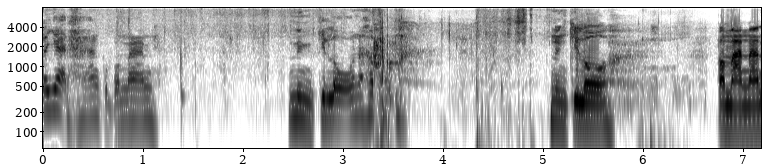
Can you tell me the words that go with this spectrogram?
ระยะทางก็ประมาณหนึ่งกิโลนะครับผมหนึ่งกิโลประมาณนั้น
